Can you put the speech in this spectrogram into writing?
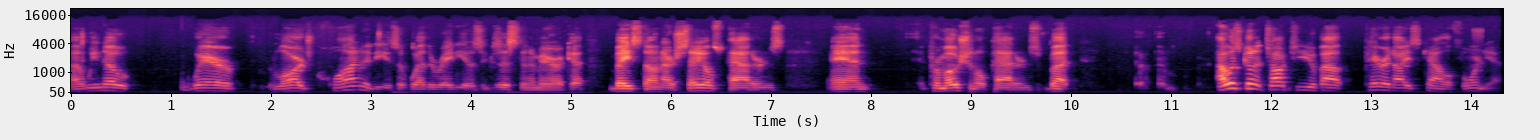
Uh, we know where large quantities of weather radios exist in America based on our sales patterns and promotional patterns. But I was going to talk to you about Paradise, California.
